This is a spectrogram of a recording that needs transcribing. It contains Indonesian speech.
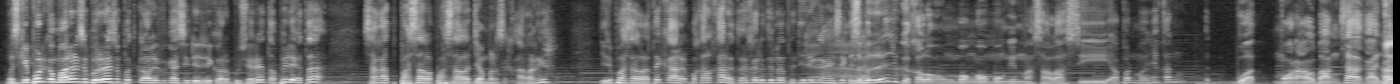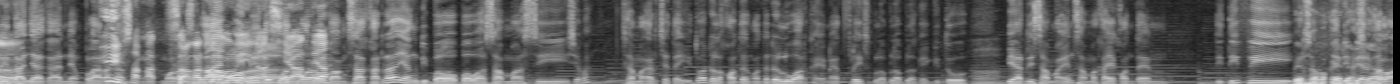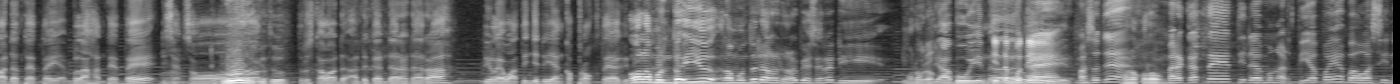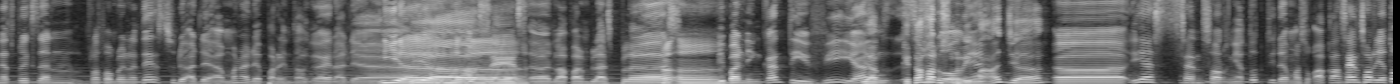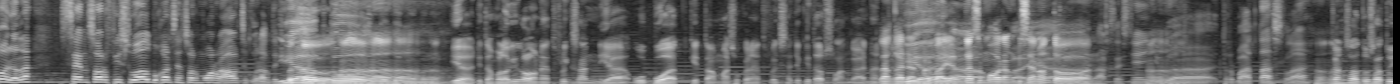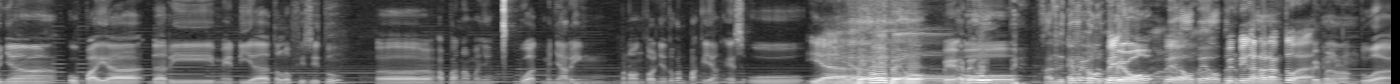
Meskipun kemarin sebenarnya sempat klarifikasi dari Corbusier ya, tapi ternyata sangat pasal-pasal zaman sekarang ya. Jadi pasal nanti karet bakal karet ya karet itu nanti jadi nggak hesek. Ya, sebenarnya juga kalau mau ngomongin masalah si apa namanya kan buat moral bangsa kan ceritanya kan yang Ih, pelarangan sangat moral Sangat sekali. moral. itu buat Nasihat moral ya. bangsa karena yang dibawa-bawa sama si siapa sama RCTI itu adalah konten-konten dari luar kayak Netflix bla bla bla kayak gitu Ah. biar disamain sama kayak konten di TV Biar sama kayak jadi biar kalau ada tete belahan tete disensor. Di-blur gitu. terus kalau ada adegan darah-darah dilewatin jadi yang keprok teh gitu Oh lamun tuh iya, lamun tuh darah-darah biasanya di monok diabuin eh, Ditemput di- Eh, maksudnya Monokrom. mereka teh tidak mengerti apa ya bahwa si Netflix dan platform lainnya teh sudah ada aman, ada parental guide, ada Iya. iya, akses eh, 18 plus Heeh. dibandingkan TV yang, yang kita harus nerima aja eh iya sensornya tuh tidak masuk akal. Sensornya tuh adalah sensor visual bukan sensor moral, cekurang tadi. Iya Betul. betul, Ha, betul, ha, benar-benar. Ya, ditambah lagi kalau Netflix kan ya u- buat kita masuk ke Netflix aja kita harus langganan. kan. Langganan Iya, berbayar. Iya, Enggak semua orang bisa berbayar. nonton. Aksesnya Heeh. juga terbatas lah. Kan satu-satunya upaya dari media televisi itu eh, apa namanya buat menyaring penontonnya itu kan pakai yang SU, Iya. BO BO. BO, Eh, BU. kan itu Eh, kan BO. BO, BO, BO, Bimbingan BO. orang tua. bimbingan orang tua.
